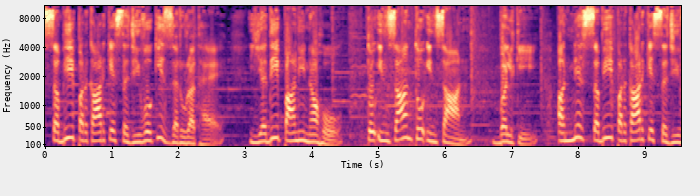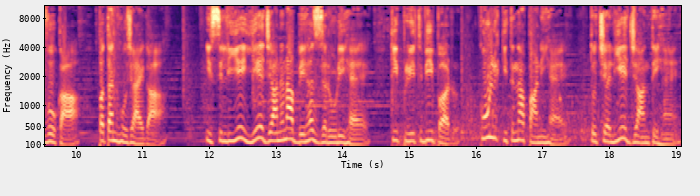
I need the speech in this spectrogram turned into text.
सभी प्रकार के सजीवों की ज़रूरत है। यदि पानी न हो तो इंसान तो इंसान, बल्कि अन्य सभी प्रकार के सजीवों का पतन हो जाएगा। इसलिए ये जानना बेहद ज़रूरी है कि पृथ्वी पर कुल कितना पानी है। तो चलिए जानते हैं।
